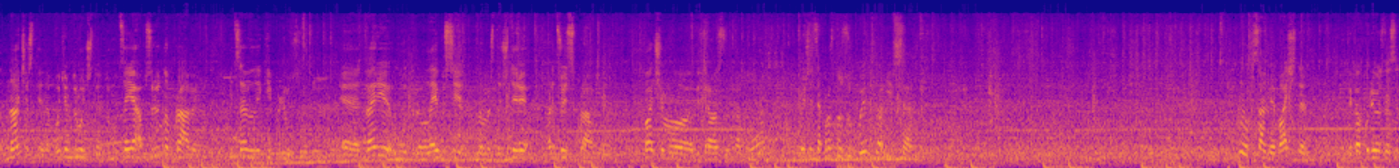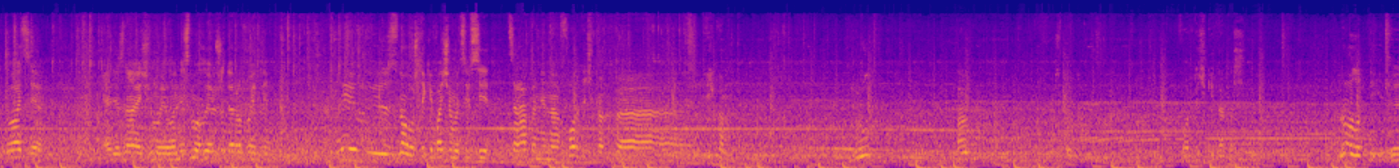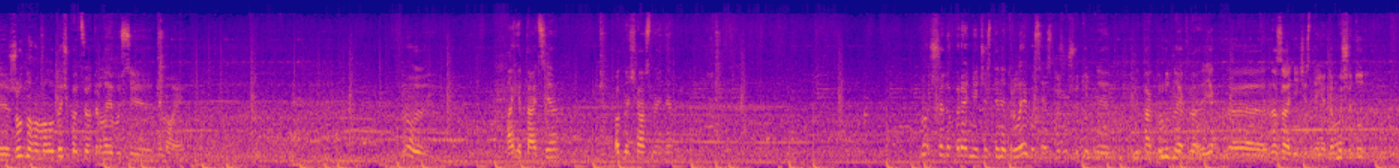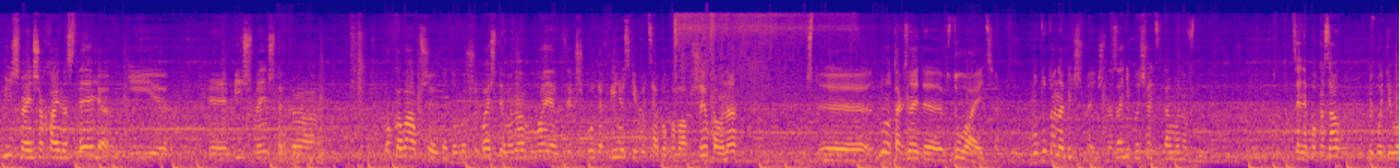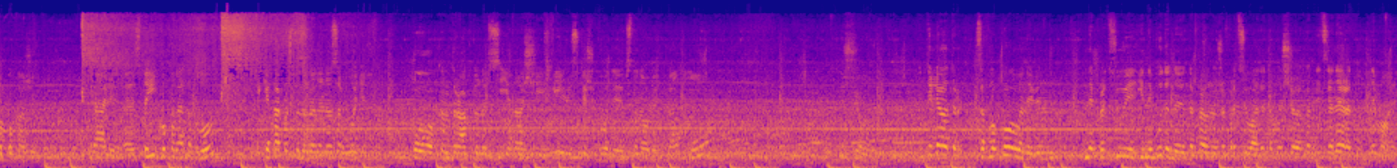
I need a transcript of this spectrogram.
одна частина, потім друга частина. Тому це є абсолютно правильно. І це великий плюс. Е, Двері у тролейбусі номер 104 працюють справді. Бачимо відразу. Тобто це просто зупинка і все. Ну, самі бачите, така курйозна ситуація. Я не знаю, чому його не змогли вже доробити. Ну і е, знову ж таки бачимо ці всі царапини на форточках е, віком. Бруд. Там. Форточки також. Ну, молод... е, жодного молоточка в цьому тролейбусі немає. Ну, агітація одночасно йде. Ну, щодо передньої частини тролейбуса, я скажу, що тут не, не так брудно, як, на, як е, на задній частині, тому що тут більш-менш охайна стеля і е, більш-менш така бокова обшивка, тому що бачите, вона буває в цих шкодах вінівських, оця бокова обшивка, вона е, ну так знаєте, вздувається. Ну тут вона більш-менш. На задній площадці там вона вздута. Це не показав, ми потім вам покажемо. Далі е, стоїть бокове табло, яке також встановлене на заводі. По контракту на всі наші вільнюські шкоди встановлюють табло. Що? Вентилятор заблокований, він не працює і не буде напевно вже працювати, тому що кондиціонера тут немає.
